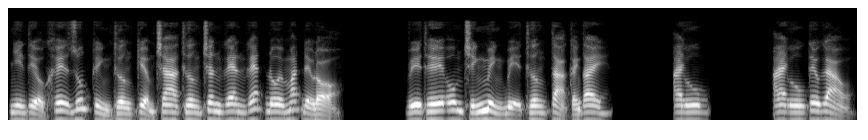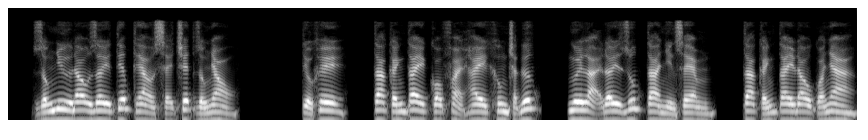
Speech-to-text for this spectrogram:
nhìn Tiểu Khê giúp kình thương kiểm tra thương chân ghen ghét đôi mắt đều đỏ. Vì thế ôm chính mình bị thương tả cánh tay. Ai u? Ai u kêu gào, giống như đau dây tiếp theo sẽ chết giống nhau. Tiểu khê, ta cánh tay có phải hay không chặt đứt, ngươi lại đây giúp ta nhìn xem, ta cánh tay đau quá nha.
